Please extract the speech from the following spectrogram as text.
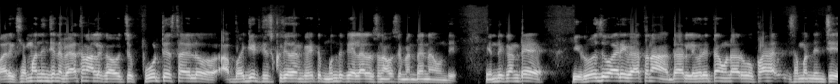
వారికి సంబంధించిన వేతనాలు కావచ్చు పూర్తి స్థాయిలో ఆ బడ్జెట్ తీసుకొచ్చేదానికి అయితే ముందుకు వెళ్ళాల్సిన అవసరం ఎంతైనా ఉంది. ఎందుకంటే ఈ రోజువారీ వేతనదారులు ఎవరైతే ఉన్నారో ఉపాధి సంబంధించి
